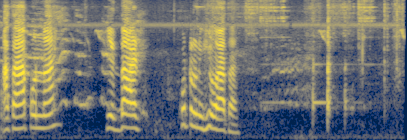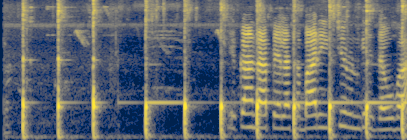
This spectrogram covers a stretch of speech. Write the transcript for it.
आता आपण ना हे डाळ कुठून घेऊ आता. हे कांदा आपल्याला असा बारीक चिरून घ्यायचा उभा.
